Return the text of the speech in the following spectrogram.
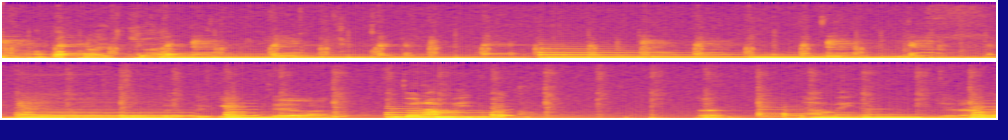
apa lah itu ramai juga. Hah? ramai nggak? Jarang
